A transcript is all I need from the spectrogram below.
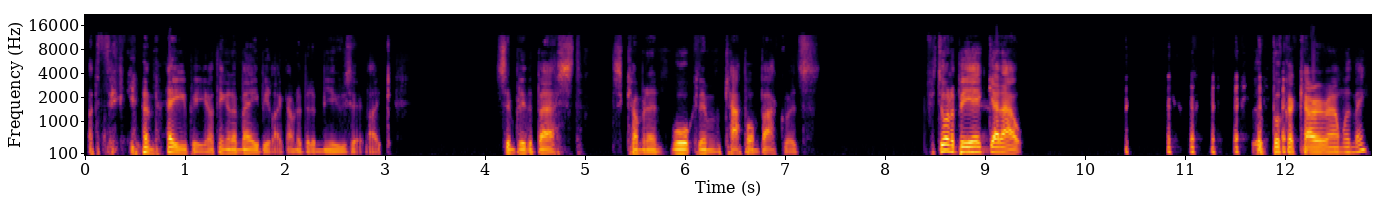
I'm thinking of maybe, I'm thinking of maybe like having a bit of music, like simply the best. Just coming in, walking in with a cap on backwards. If you don't want to be here, get out. the book I carry around with me.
